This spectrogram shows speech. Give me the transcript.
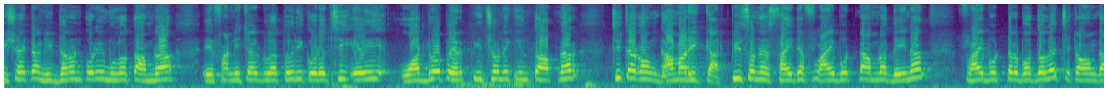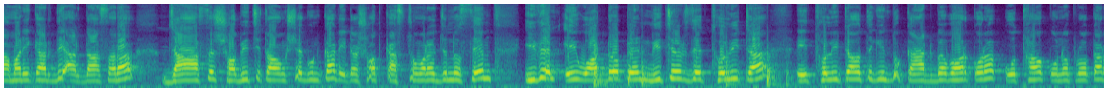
বিষয়টা নির্ধারণ করেই মূলত আমরা এই ফার্নিচারগুলো তৈরি করেছি। এই ওয়ার্ড্রোপের পিছনে কিন্তু আপনার চিটাগং গামারি কাঠ। পিছনের সাইডে ফ্লাইবোর্ডটা আমরা দেই না। ফ্লাইবোর্ডটার বদলে চিটাগং গামারি কাঠ দিই। আর তাছাড়া যা আছে সবই চিটাগং সেগুন কাঠ এটা সব কাস্টমারের জন্য সেম ইভেন এই ওয়ার্ড্রপের নিচের যে থলিটা, এই থলিটাওতে কিন্তু কাঠ ব্যবহার করা, কোথাও কোনো প্রকার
